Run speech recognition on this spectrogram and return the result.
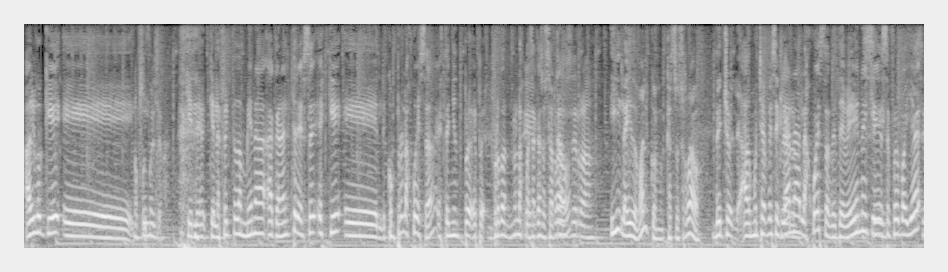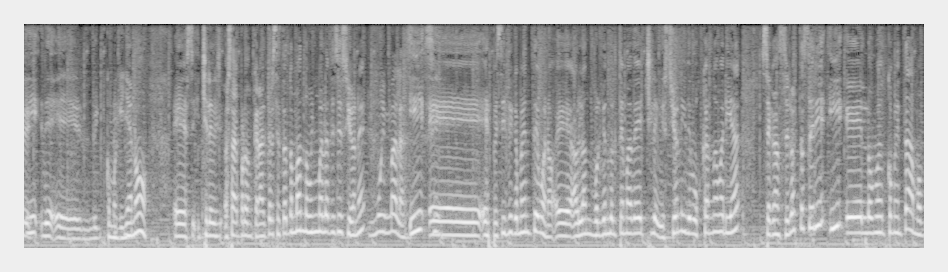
algo que. Eh, Nos que- fuimos el tema. Que le, que le afecta también a, a Canal 13 es que eh, le compró la jueza, este año, eh, perdón, no la jueza, Eh, caso cerrado, Caso cerrado. y le ha ido mal con caso cerrado. De hecho, a muchas veces Claro. gana la jueza de TVN que Sí, se fue para allá sí. y eh, como que ya no. Eh, Chile- o sea, perdón, Canal 13 está tomando muy malas decisiones. Muy malas. Y Sí. eh, específicamente, bueno, hablando, volviendo al tema de Chilevisión y de Buscando a María, se canceló esta serie y eh, lo comentábamos,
